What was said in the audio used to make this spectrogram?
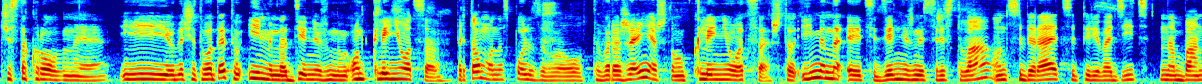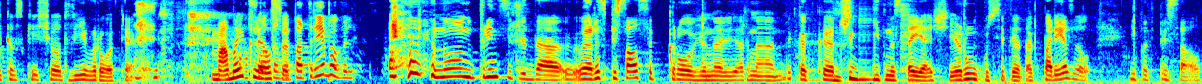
чистокровные. И, значит, вот эту именно денежную, он клянется. Притом он использовал это выражение, что он клянется, что именно эти денежные средства он собирается переводить на банковский счет в Европе. Мама и клялся. А фото вы потребовали? Ну, он, в принципе, да, расписался кровью, наверное, как джигит настоящий. Руку себе так порезал и подписал.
